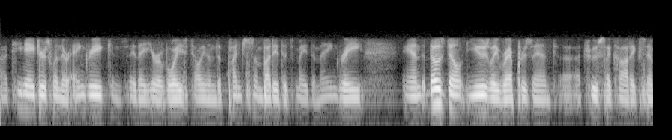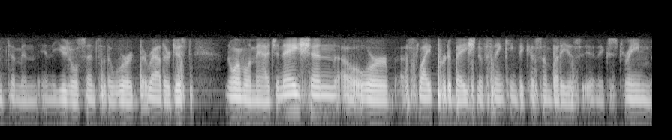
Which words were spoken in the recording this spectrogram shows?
uh, teenagers, when they're angry, can say they hear a voice telling them to punch somebody that's made them angry. And those don't usually represent uh, a true psychotic symptom in, in the usual sense of the word, but rather just normal imagination or a slight perturbation of thinking because somebody is in extreme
